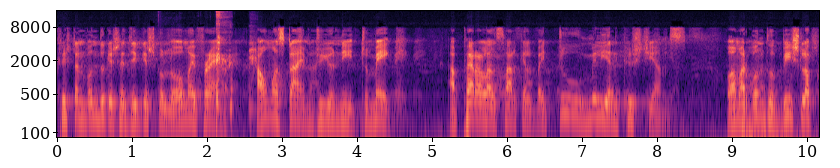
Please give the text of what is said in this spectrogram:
খ্রিস্টান বন্ধুকে সে জিজ্ঞেস করল ও my friend how much time do you need to make a parallel circle by two million Christians ও আমার বন্ধু বিশ লক্ষ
